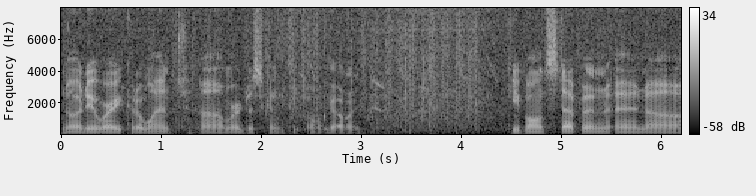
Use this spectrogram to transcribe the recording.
no idea where he could have went. Um, we're just gonna keep on going keep on stepping, and uh,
